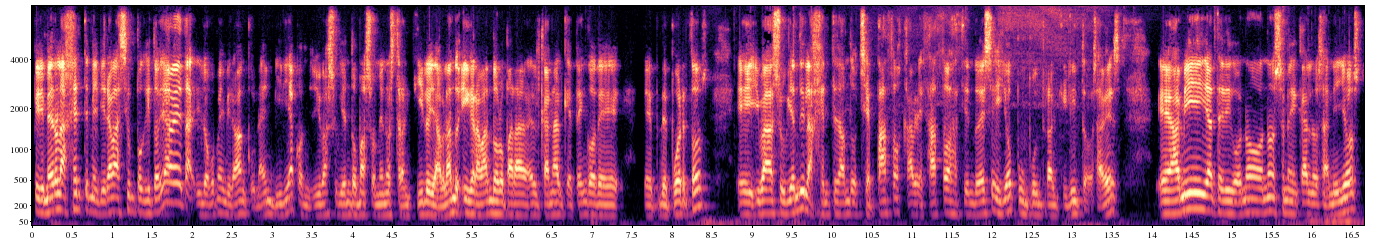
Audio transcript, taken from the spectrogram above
Primero la gente me miraba así un poquito, ya ve, y luego me miraban con una envidia cuando yo iba subiendo más o menos tranquilo y hablando y grabándolo para el canal que tengo de, de, de puertos. Eh, iba subiendo y la gente dando chepazos, cabezazos, haciendo ese y yo pum pum tranquilito, ¿sabes? Eh, a mí, ya te digo, no, no se me caen los anillos.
